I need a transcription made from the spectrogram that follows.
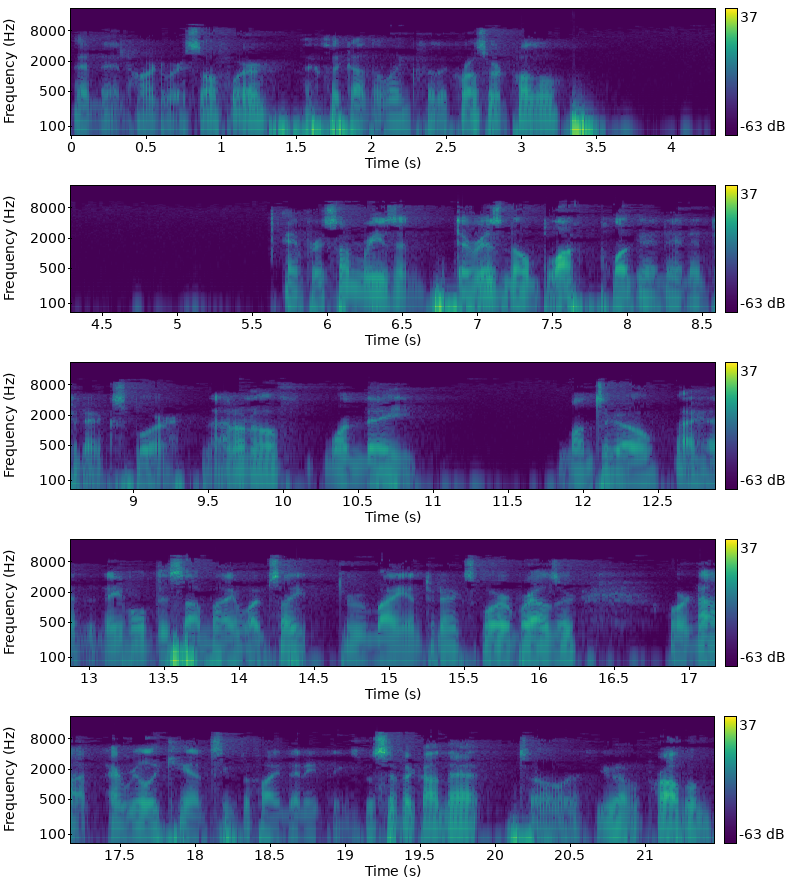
and then hardware software. I click on the link for the crossword puzzle. And for some reason, there is no block plugin in Internet Explorer. I don't know if one day months ago. I had enabled this on my website through my Internet Explorer browser or not. I really can't seem to find anything specific on that. So if you have a problem,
